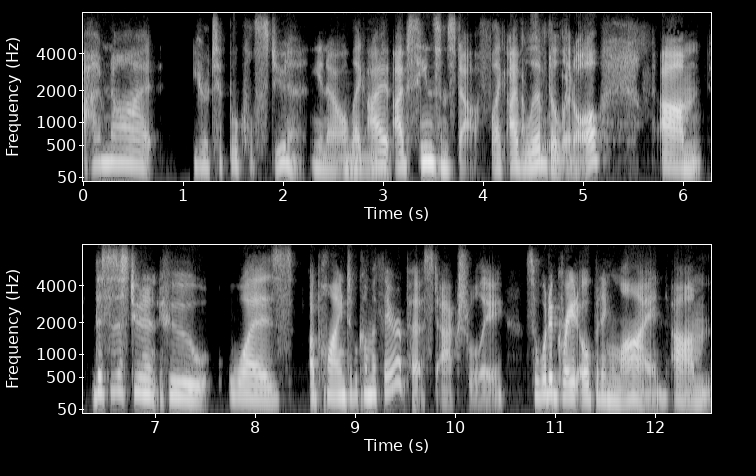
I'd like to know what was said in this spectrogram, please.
I'm not your typical student, you know, mm-hmm. like I I've seen some stuff. Like I've Absolutely. lived a little. Um, this is a student who was applying to become a therapist actually. So what a great opening line. Um,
